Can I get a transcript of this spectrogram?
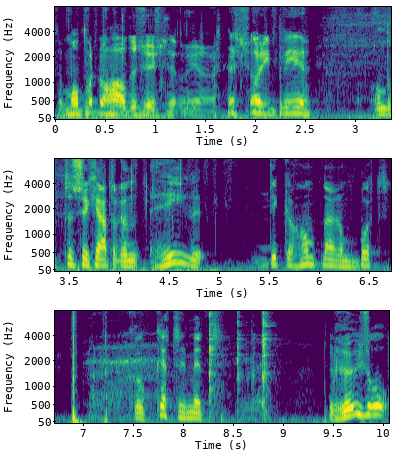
Ze moppert nogal, de zuster. Ja, sorry, Peer. Ondertussen gaat er een hele dikke hand naar een bord kroketten met reuzel.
